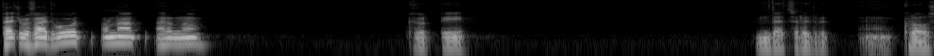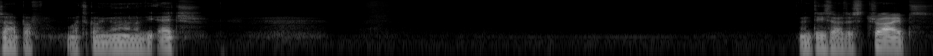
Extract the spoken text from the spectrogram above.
Petrified wood or not, I don't know. Could be. That's a little bit uh, close up of what's going on on the edge. And these are the stripes.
